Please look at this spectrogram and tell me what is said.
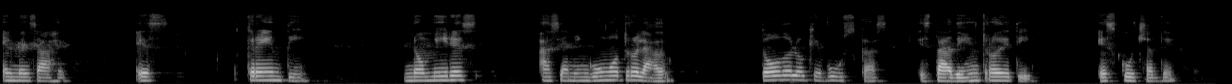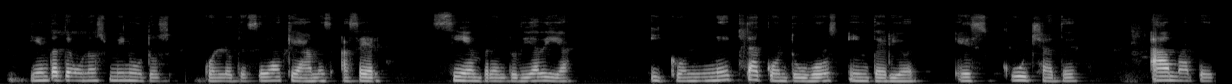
el mensaje, es cree en ti, no mires hacia ningún otro lado, todo lo que buscas está dentro de ti, escúchate, Siéntate unos minutos con lo que sea que ames hacer siempre en tu día a día y conecta con tu voz interior. Escúchate, ámate,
